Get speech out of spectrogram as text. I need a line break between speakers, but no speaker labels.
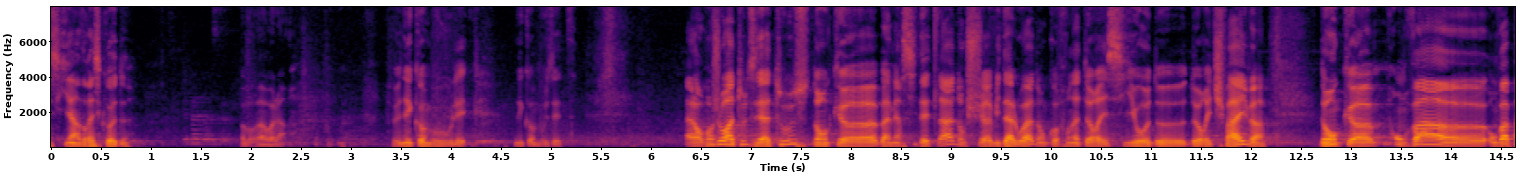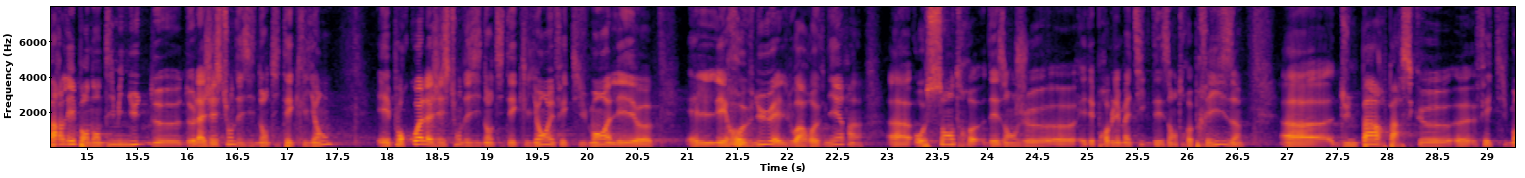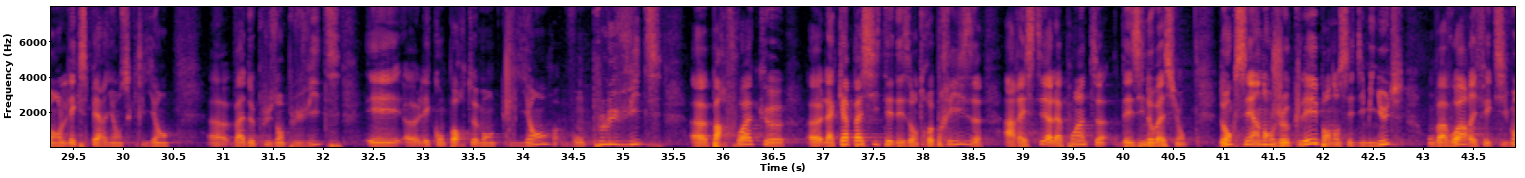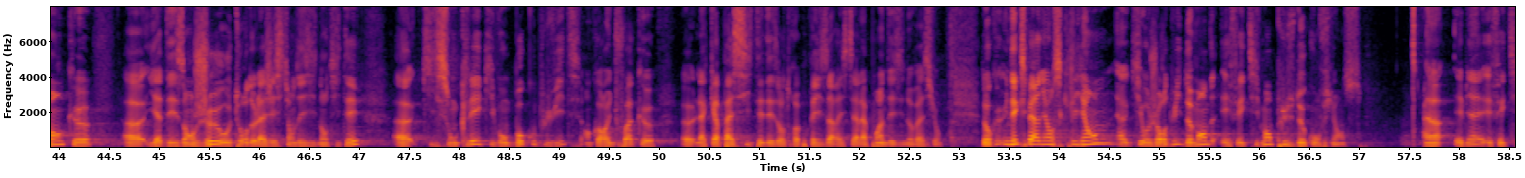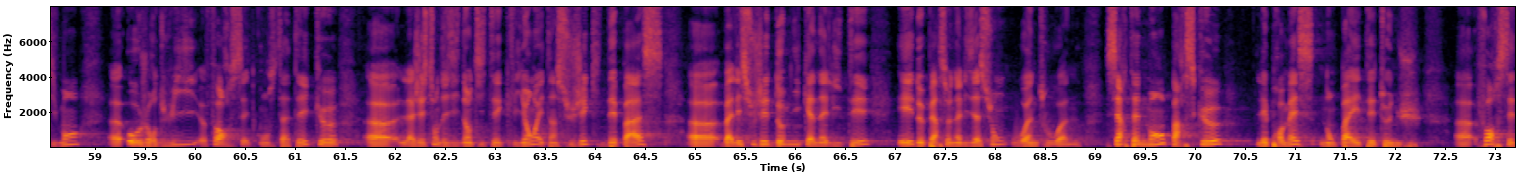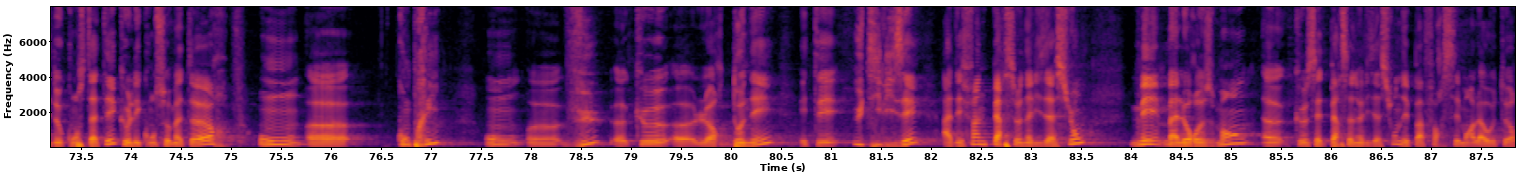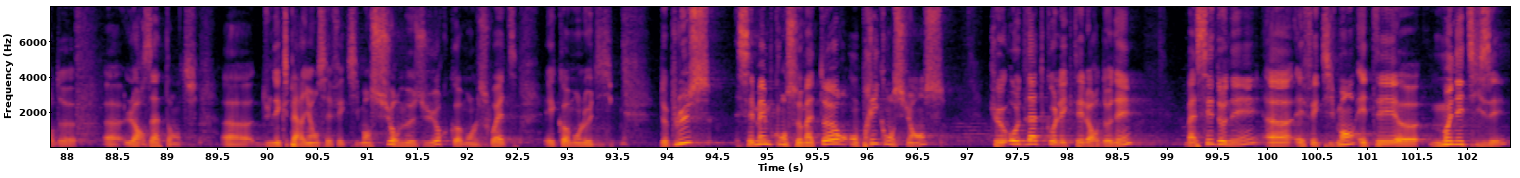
Est-ce qu'il y a un dress code? Ah bah, Voilà. Venez comme vous voulez. Venez comme vous êtes. Alors bonjour à toutes et à tous. Donc euh, bah, merci d'être là. Donc je suis Rémi Dallois, donc cofondateur et CEO de, de Rich5. Donc euh, on, va, euh, on va parler pendant 10 minutes de, la gestion des identités clients et pourquoi la gestion des identités clients, effectivement, elle est, est revenue, elle doit revenir au centre des enjeux et des problématiques des entreprises. D'une part parce que, effectivement, l'expérience client euh, va de plus en plus vite et euh, les comportements clients vont plus vite euh, parfois que la capacité des entreprises à rester à la pointe des innovations. Donc c'est un enjeu clé. Pendant ces 10 minutes, on va voir effectivement qu'il y a des enjeux autour de la gestion des identités qui sont clés, qui vont beaucoup plus vite, encore une fois, que la capacité des entreprises à rester à la pointe des innovations. Donc une expérience client qui aujourd'hui demande effectivement plus de confiance. Euh, eh bien, effectivement, euh, aujourd'hui, force est de constater que euh, la gestion des identités clients est un sujet qui dépasse bah, les sujets d'omnicanalité et de personnalisation one-to-one. Certainement parce que les promesses n'ont pas été tenues. force est de constater que les consommateurs ont compris, ont vu que leurs données étaient utilisées à des fins de personnalisation mais malheureusement euh, que cette personnalisation n'est pas forcément à la hauteur de euh, leurs attentes, euh, d'une expérience effectivement sur mesure, comme on le souhaite et comme on le dit. De plus, ces mêmes consommateurs ont pris conscience qu'au-delà de collecter leurs données, bah, ces données, effectivement, étaient monétisées,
